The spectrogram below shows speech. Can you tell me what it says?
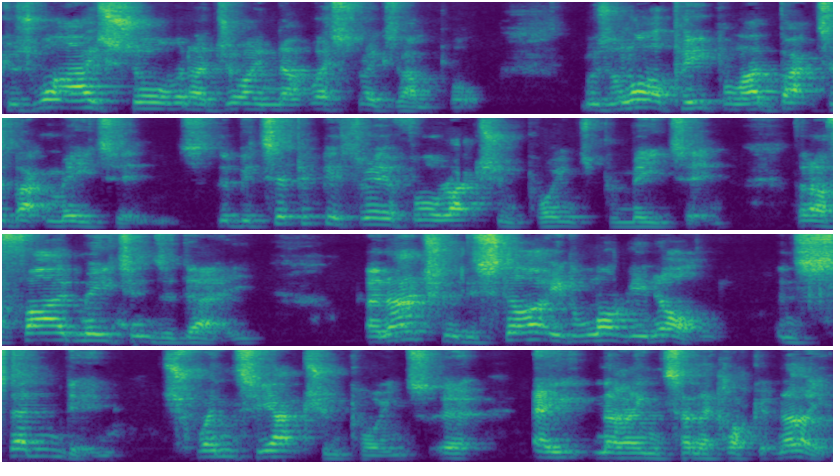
Because what I saw when I joined NatWest, for example, was a lot of people had back to back meetings. There'd be typically three or four action points per meeting. There are five meetings a day. And actually, they started logging on and sending 20 action points at 8, 9, 10 o'clock at night.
